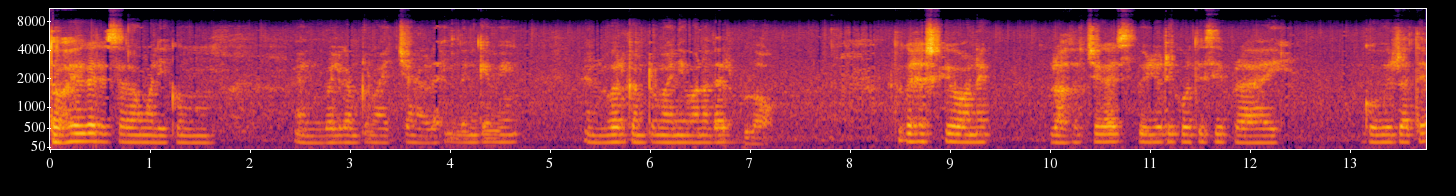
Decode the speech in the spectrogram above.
তো হয়ে গেছে আসসালামু and welcome to my channel হেমদেন gaming and welcome to my new another blog তো গাছ আজকে অনেক রাত হচ্ছে গাইস ভিডিওটি করতেছি প্রায় গভীর রাতে।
